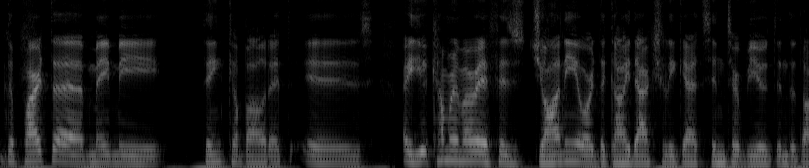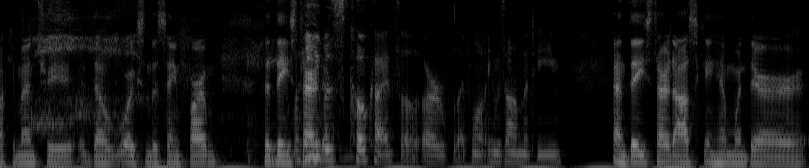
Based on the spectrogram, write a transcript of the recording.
the part that made me think about it is I you can't remember if it's Johnny or the guy that actually gets interviewed in the documentary that works in the same firm that they He- start He was co-counsel, or like, well, he was on the team. and they start asking him when they're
